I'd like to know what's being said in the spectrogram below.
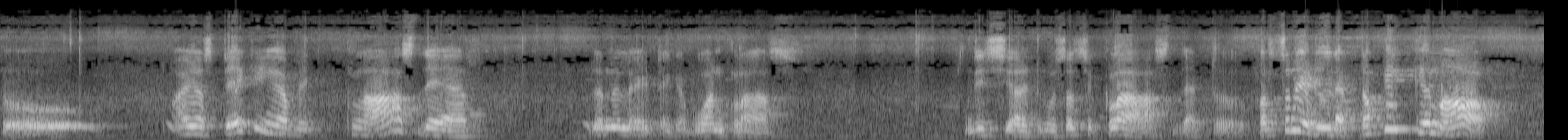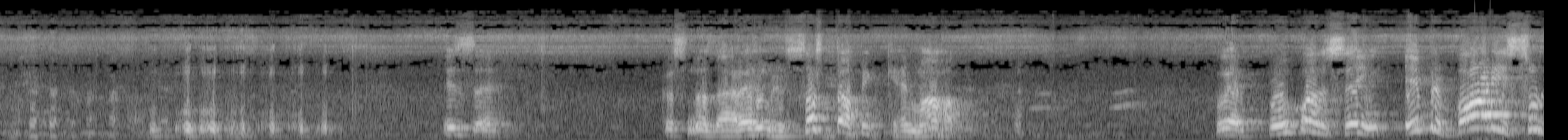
So, I was taking up a class there. Generally, I take up one class This year it was such a class that uh, fortunately the topic came up. this uh, Krishna's arrangement, such topic came up. Where Prabhupada is saying everybody should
